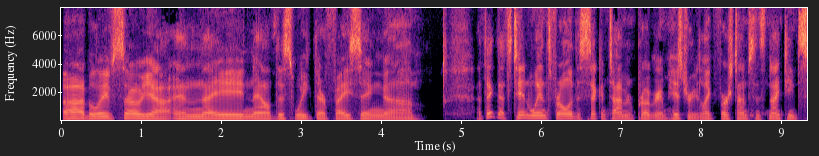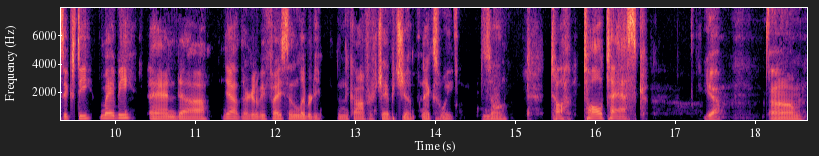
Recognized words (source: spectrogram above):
I believe so, yeah. And they now this week they're facing, uh, I think that's 10 wins for only the second time in program history, like first time since 1960, maybe. And uh, yeah, they're going to be facing Liberty in the conference championship next week. So, t- tall task. Yeah. Um,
